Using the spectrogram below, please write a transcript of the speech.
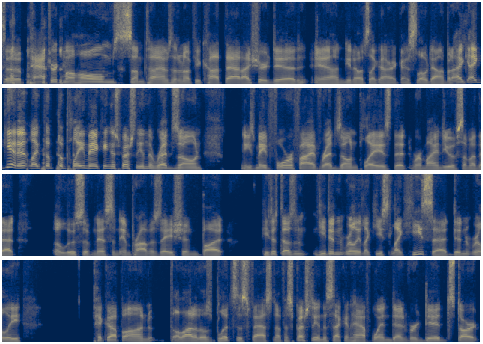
to Patrick Mahomes sometimes. I don't know if you caught that. I sure did. And you know, it's like, all right, guys, slow down. But I, I get it. Like the the playmaking, especially in the red zone. He's made four or five red zone plays that remind you of some of that elusiveness and improvisation, but he just doesn't. He didn't really like he's like he said didn't really pick up on a lot of those blitzes fast enough, especially in the second half when Denver did start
